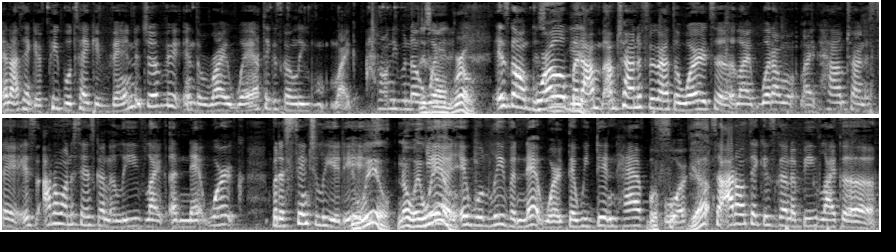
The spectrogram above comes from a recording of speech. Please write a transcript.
And I think if people take advantage of it in the right way, I think it's gonna leave. Like I don't even know. It's what gonna it- grow. It's gonna It's grow, gonna- but yeah. I'm I'm trying to figure out the word to like what I want, like how I'm trying to say it. It's I don't want to say it's gonna leave like a network, but essentially it is. It will. No, it will. Yeah, will. it will leave a network that we didn't have before. Before- yeah. So I don't think it's gonna be like a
